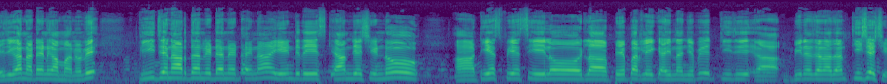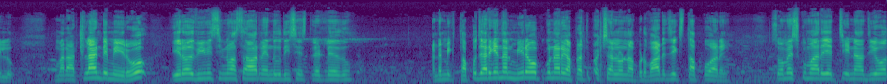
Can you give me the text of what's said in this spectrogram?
ఏజీ గారిని అటెండ్ కమ్మనండి పి. జనార్దన్ రెడ్డి అనేటైనా ఏంటిది? స్కామ్ చేసిండు. టీఎస్పీఎస్సీలో ఇట్లా పేపర్ లీక్ అయిందని చెప్పి టీజీ బీనే జనార్దన్ తీసేసిళ్ళు మరి అట్లాంటి మీరు ఈరోజు వివి శ్రీనివాసరావుని ఎందుకు తీసేసట్లేదు అంటే మీకు తప్పు జరిగిందని మీరే ఒప్పుకున్నారు కదా ప్రతిపక్షంలో ఉన్నప్పుడు. వాటి సిక్స్ తప్పు అని. సోమేష్ కుమార్ ఇచ్చిన జీవో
